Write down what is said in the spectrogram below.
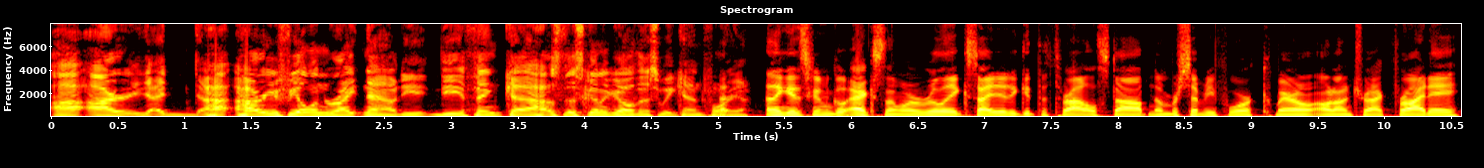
Uh, are uh, how are you feeling right now? Do you do you think uh, how's this going to go this weekend for you? I think it's going to go excellent. We're really excited to get the throttle stop number seventy four Camaro out on track Friday.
